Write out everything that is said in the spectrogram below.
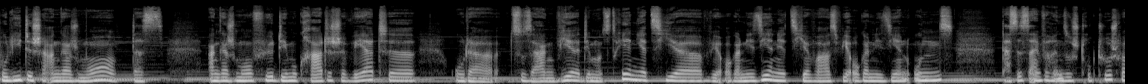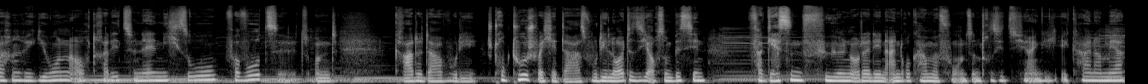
politische Engagement, das Engagement für demokratische Werte oder zu sagen, wir demonstrieren jetzt hier, wir organisieren jetzt hier was, wir organisieren uns, das ist einfach in so strukturschwachen Regionen auch traditionell nicht so verwurzelt. Und gerade da, wo die Strukturschwäche da ist, wo die Leute sich auch so ein bisschen vergessen fühlen oder den Eindruck haben, für uns interessiert sich ja eigentlich eh keiner mehr.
